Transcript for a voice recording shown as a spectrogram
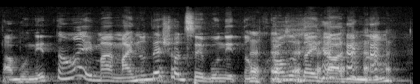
Tá bonitão aí, mas, mas não deixou de ser bonitão por causa da idade, não.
